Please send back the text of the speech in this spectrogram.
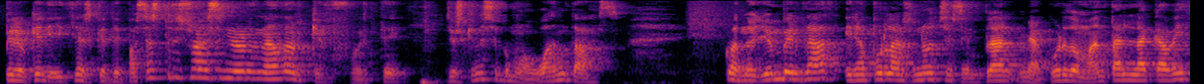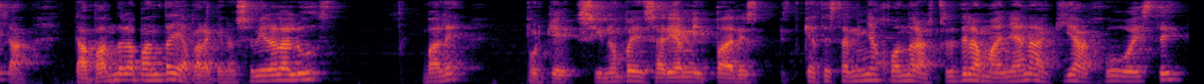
¿pero qué dices? ¿Que te pasas tres horas en el ordenador? ¡Qué fuerte! Yo es que no sé cómo aguantas. Cuando yo en verdad era por las noches, en plan, me acuerdo, manta en la cabeza, tapando la pantalla para que no se viera la luz, ¿vale? Porque si no pensarían mis padres, ¿qué hace esta niña jugando a las 3 de la mañana aquí al juego este?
